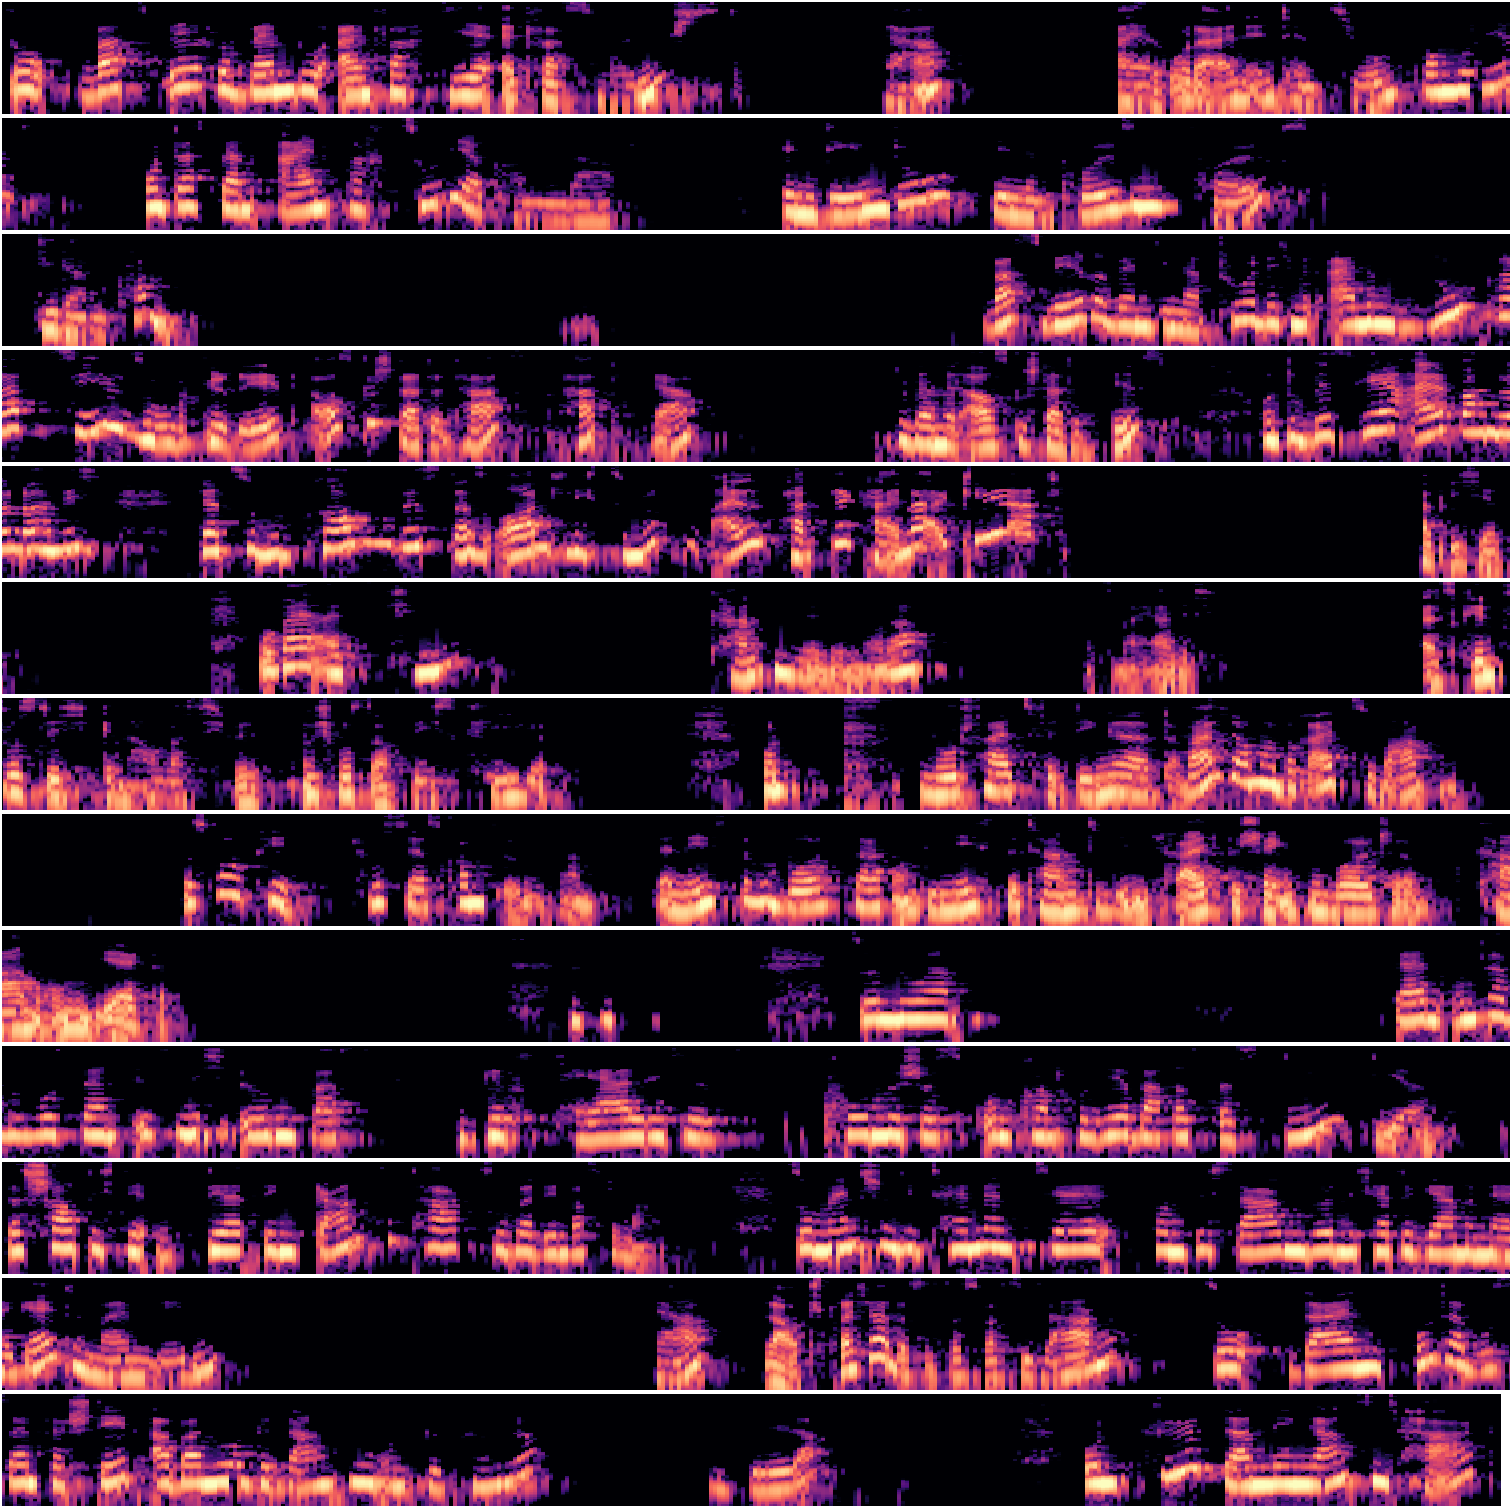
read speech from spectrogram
So, was wäre, wenn du einfach dir etwas wünschst? Ja, oder eine Intention formulierst und das dann einfach zu dir kommen darf, indem du den Impulsen folgst, die dann kommen. Was wäre, wenn die Natur dich mit einem super Zielsuchgerät ausgestattet hat, hat, ja, du damit ausgestattet bist und du bisher einfach nur noch nicht dazu gekommen bist, das ordentlich zu nutzen, weil es hat dir keiner erklärt. Hab ich jetzt. Wobei als Kind kannten wir den, oder? Jetzt mal ehrlich. Als Kind wusste ich genau, was ich will. Und ich wusste auch, wie ich es kriege. Und pff, notfalls für Dinge, da war ich auch mal bereit zu warten. Das war okay. Ich wusste, es kommt irgendwann. Der nächste Geburtstag und die nächste Tante, die mich reich beschenken wollte, kam um die Ecke. so nur, dein Unterbewusstsein ist nicht irgendwas Gefährliches, Komisches, Unkontrollierbares, das dient dir. Das schaut dich dir, dir den ganzen Tag zu bei dem, was du machst. So Menschen, die tendenziell von sich sagen würden, ich hätte gerne mehr Geld in meinem Leben. Ja, Lautsprecher, das ist das, was sie sagen. So, dein Unterbewusstsein versteht aber nur Gedanken und Gefühle und Bilder und fühlt dann den ganzen Tag,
